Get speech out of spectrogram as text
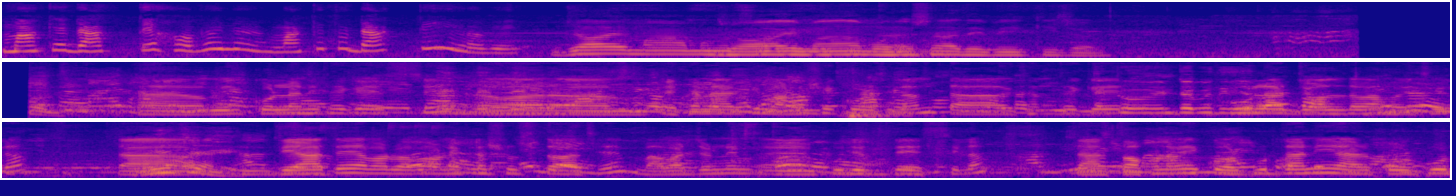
মাকে ডাকতে হবে না? মাকে তো ডাকতেই হবে। জয় মা মনসা জয় মা মনসা দেবী কি জয়? হ্যাঁ আমি কল্যাণী থেকে এসেছি। আমার এখানে আর কি মানসিক করেছিলাম। তা এখান থেকে ফুল আর জল দেওয়া হয়েছিল। তা দেওয়াতে আমার বাবা অনেকটা সুস্থ আছে। বাবার জন্য পুজো দিতে এসেছিলাম। তা তখন আমি কর্পূরদানি আর কর্পূর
